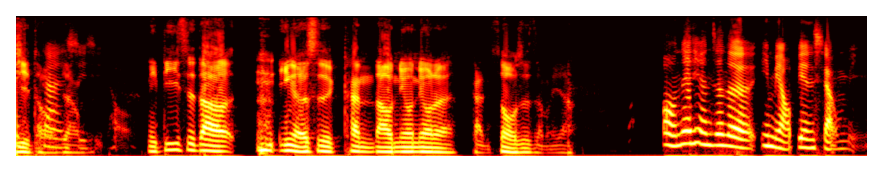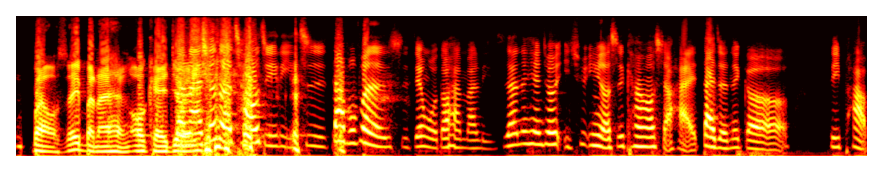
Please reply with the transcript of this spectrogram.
洗头这样子。洗洗头。你第一次到 婴儿室看到妞妞的感受是怎么样？哦，那天真的一秒变乡民，不，所以本来很 OK，就本来真的超级理智，大部分的时间我都还蛮理智，但那天就一去婴儿室看到小孩带着那个 CPAP，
